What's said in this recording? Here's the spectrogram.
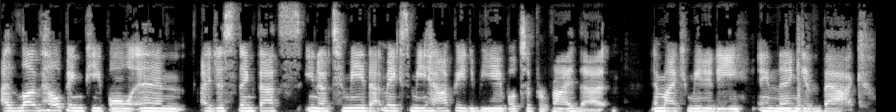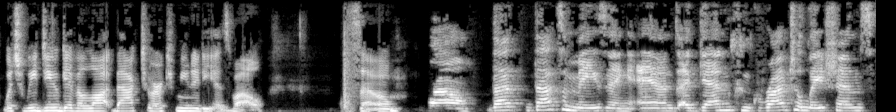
I love helping people. And I just think that's, you know, to me, that makes me happy to be able to provide that in my community and then give back, which we do give a lot back to our community as well. So Wow, that that's amazing. And again, congratulations.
